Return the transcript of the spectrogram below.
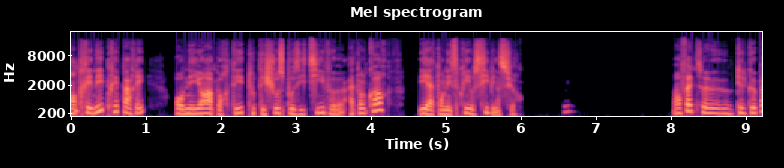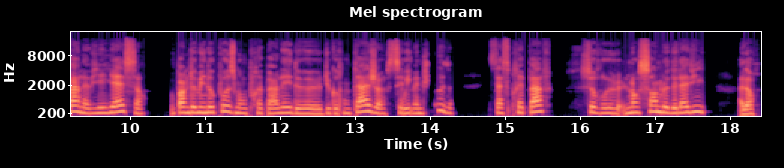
entraîné, préparé en ayant apporté toutes les choses positives euh, à ton corps et à ton esprit aussi, bien sûr. En fait, euh, quelque part, la vieillesse, on parle de ménopause, mais on pourrait parler de, du grand âge, c'est la même chose. Ça se prépare sur euh, l'ensemble de la vie. Alors,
